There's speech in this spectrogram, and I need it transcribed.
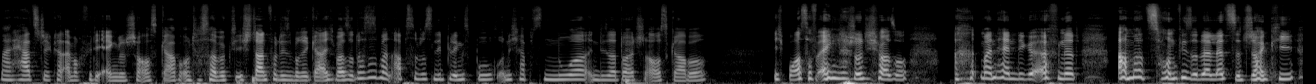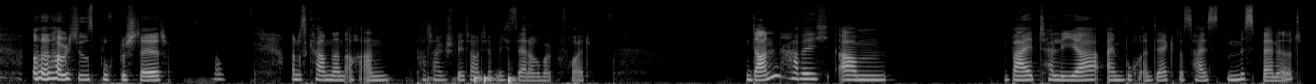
mein Herz steht gerade einfach für die englische Ausgabe. Und das war wirklich, ich stand vor diesem Regal, ich war so, das ist mein absolutes Lieblingsbuch und ich habe es nur in dieser deutschen Ausgabe. Ich brauche es auf Englisch und ich war so, mein Handy geöffnet, Amazon wie so der letzte Junkie. Und dann habe ich dieses Buch bestellt. Und es kam dann auch an, ein paar Tage später, und ich habe mich sehr darüber gefreut. Dann habe ich ähm, bei Thalia ein Buch entdeckt, das heißt Miss Bennet.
